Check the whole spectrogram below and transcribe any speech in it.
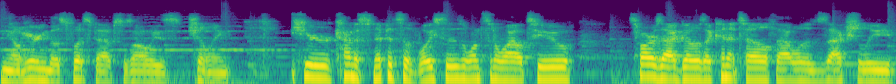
you know, hearing those footsteps was always chilling. hear kind of snippets of voices once in a while too. As far as that goes, I couldn't tell if that was actually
